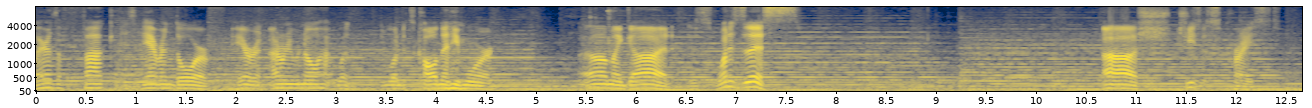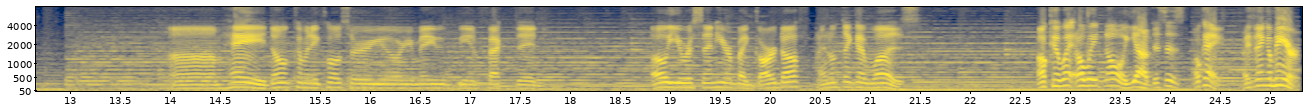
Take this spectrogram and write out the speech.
Where the fuck is Arendorf? Aaron, I don't even know how, what what it's called anymore. Oh my god. Is, what is this? Uh, Jesus Christ. Um, hey, don't come any closer, you or you may be infected. Oh, you were sent here by Garduff? I don't think I was. Okay, wait, oh wait, no, yeah, this is, okay, I think I'm here.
